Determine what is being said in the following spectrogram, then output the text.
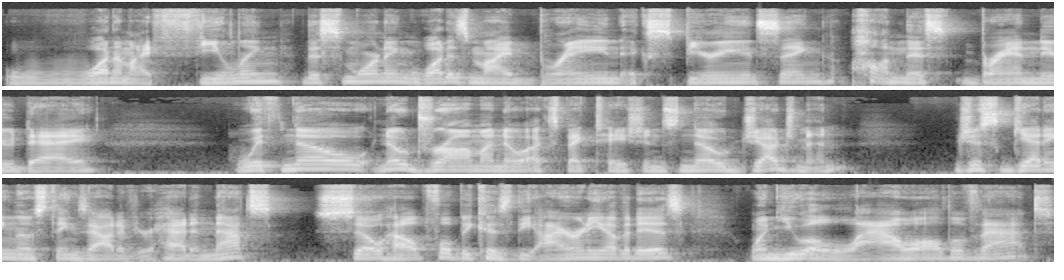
What am I feeling this morning? What is my brain experiencing on this brand new day? With no no drama, no expectations, no judgment, just getting those things out of your head. And that's so helpful because the irony of it is when you allow all of that,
